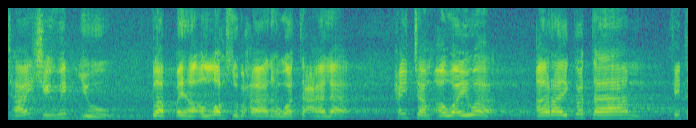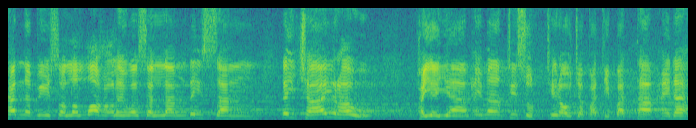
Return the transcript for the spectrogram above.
ใช้ชีวิตอยู่ กลับไปหาอัลลอฮ์ سبحانه และ تعالى ให้จำเอาไว้ว่า อะไรก็ตามที่ท่านนาบีสุลต่านละฮ์อะลัยฮิวะสัลลัมได้สั่งได้ใช้เราพยายามให้มากที่สุดที่เราจะปฏิบัติตามให้ได้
